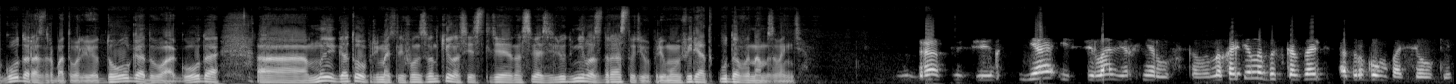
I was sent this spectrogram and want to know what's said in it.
года. Разрабатывали ее долго, два года. А, Мы готовы принимать телефонные звонки. У нас есть на связи Людмила. Здравствуйте, вы в прямом эфире. Откуда вы нам звоните? Здравствуйте. Я из села Верхнерусского, но хотела бы сказать о другом поселке.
